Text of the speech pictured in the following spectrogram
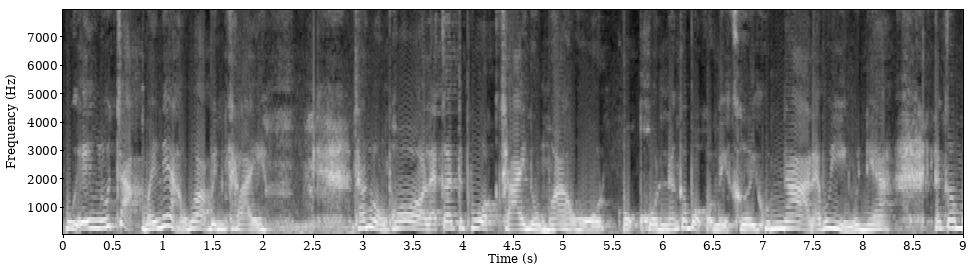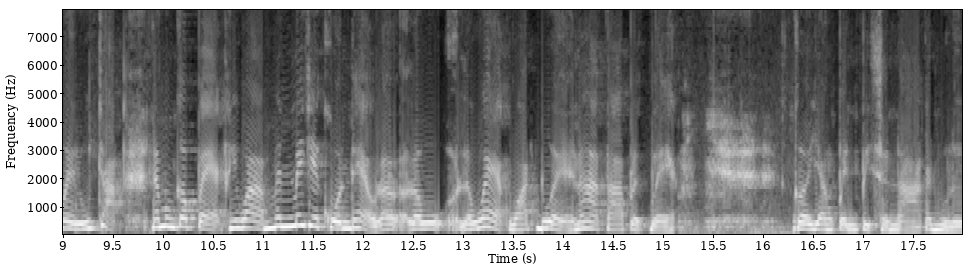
พวกเองรู้จักไหมเนี่ยว่าเป็นใคร ทั้งหลวงพ่อแล้วก็พวกชายหนุ่มห้าหกคนนั้นก็บอกว่าไม่เคยคุ้นหน้านะ ผู้หญิงคนนี้แล้วก็ไม่รู้จัก แล้วมันก็แปลกที่ว่ามันไม่ใช่คนแถวแล้วเราแล้วแวกวัดด้วยหน้าตาแปลกๆก็ยังเป็นปริศนากันอยู่เลย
